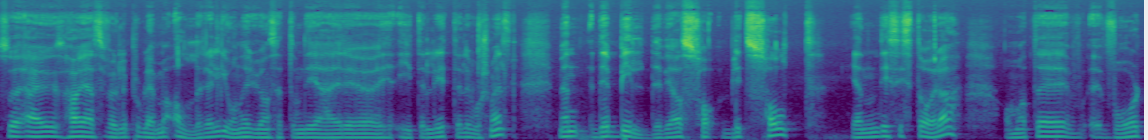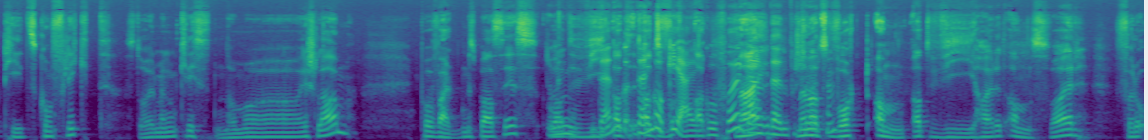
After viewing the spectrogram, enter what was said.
Så jeg, har jeg selvfølgelig problemer med alle religioner, uansett om de er eh, hit eller dit, eller hvor som helst. Men det bildet vi har så, blitt solgt gjennom de siste åra, om at eh, vår tids konflikt står mellom kristendom og islam på verdensbasis og Men at vi, den- at, den at- går ikke jeg god for, Nei, den- den men at, vårt at vi har et ansvar for å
